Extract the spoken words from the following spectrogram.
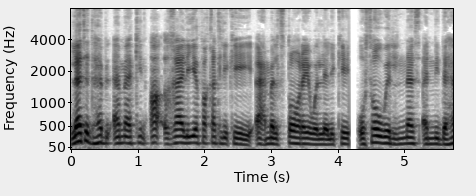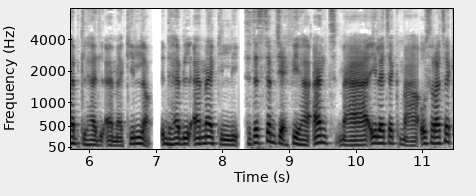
لا تذهب الأماكن آه غالية فقط لكي أعمل story ولا لكي أصور للناس أني ذهبت لهذه الأماكن لا. اذهب للاماكن اللي ستستمتع فيها أنت مع عائلتك مع أسرتك.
